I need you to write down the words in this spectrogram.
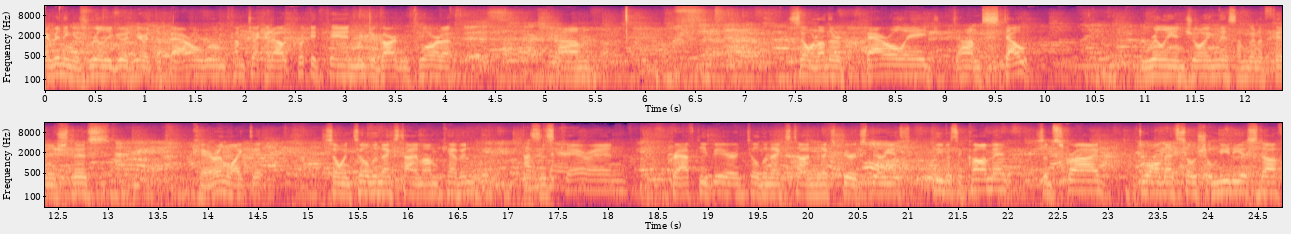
Everything is really good here at the Barrel Room. Come check it out. Crooked Can, Winter Garden, Florida. Um, so another barrel aged um, stout. Really enjoying this. I'm going to finish this. Karen liked it. So until the next time, I'm Kevin. This is Karen. Karen. CrafTeeBeer. Until the next time, the next beer experience. Leave us a comment, subscribe, do all that social media stuff,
